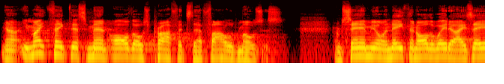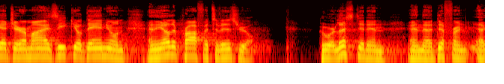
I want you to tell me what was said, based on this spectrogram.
Now, you might think this meant all those prophets that followed Moses, from Samuel and Nathan all the way to Isaiah, Jeremiah, Ezekiel, Daniel, and, and the other prophets of Israel who are listed in, in the different uh,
